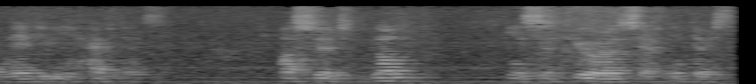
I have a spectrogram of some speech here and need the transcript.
the native inhabitants, pursued not insecure self-interest,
